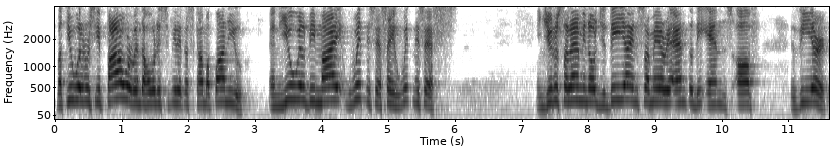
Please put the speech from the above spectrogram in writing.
but you will receive power when the Holy Spirit has come upon you, and you will be my witnesses, say witnesses, in Jerusalem, in all Judea, in Samaria, and to the ends of the earth.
